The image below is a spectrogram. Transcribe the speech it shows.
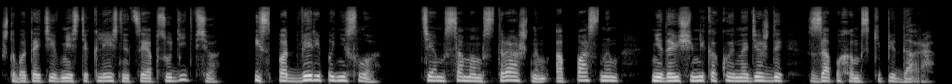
чтобы отойти вместе к лестнице и обсудить все, из-под двери понесло. Тем самым страшным, опасным, не дающим никакой надежды запахом скипидара.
